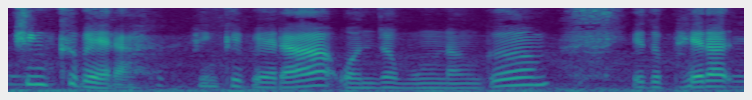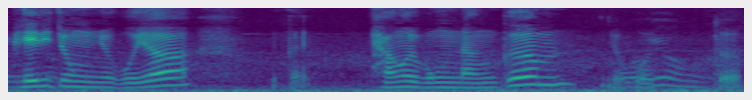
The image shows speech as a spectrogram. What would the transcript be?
핑크베라, 핑크베라 원정 목랑금. 얘도 베라 베리 종류고요. 그러니까 방울복랑금. 어려운 요것도.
